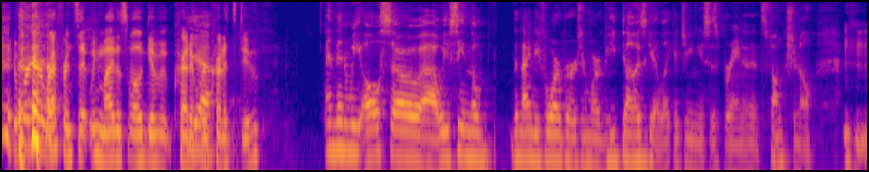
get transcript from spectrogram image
if we're gonna reference it, we might as well give it credit Yeah. where credit's due. and then we also uh, we've seen the the 94 version where he does get like a genius's brain and it's functional hmm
